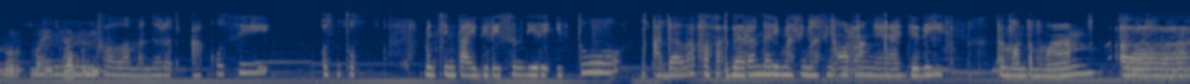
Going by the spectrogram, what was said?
Menurut Mbak Ika Hmm, begitu? kalau menurut aku sih untuk mencintai diri sendiri itu adalah kesadaran dari masing-masing orang ya jadi teman-teman eh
